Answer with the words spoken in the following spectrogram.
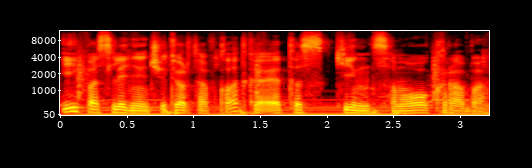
И последняя четвертая вкладка это скин самого краба.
